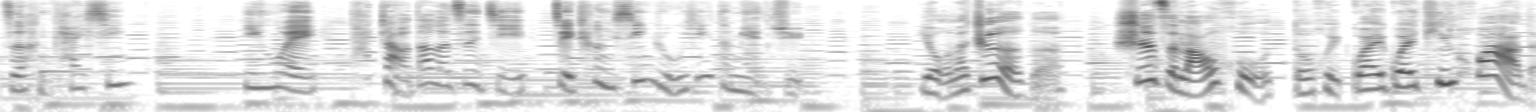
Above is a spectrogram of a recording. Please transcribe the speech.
则很开心，因为他找到了自己最称心如意的面具。有了这个，狮子、老虎都会乖乖听话的。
